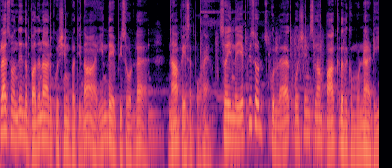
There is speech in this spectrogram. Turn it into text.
ப்ளஸ் வந்து இந்த பதினாறு கொஷின் பற்றி தான் இந்த எபிசோடில் நான் பேச போகிறேன் ஸோ இந்த எபிசோட்ஸ்குள்ளே கொஷின்ஸ்லாம் பார்க்குறதுக்கு முன்னாடி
